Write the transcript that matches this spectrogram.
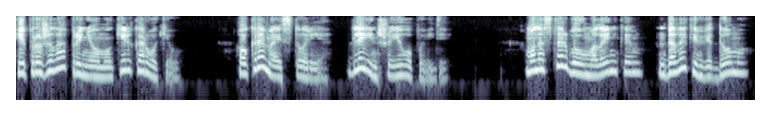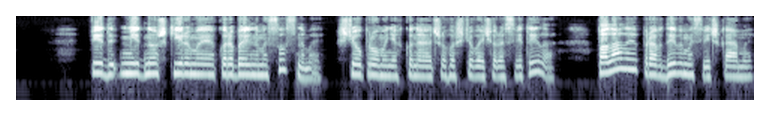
і прожила при ньому кілька років, окрема історія для іншої оповіді. Монастир був маленьким, далеким від дому, під мідно-шкірими корабельними соснами, що у променях конаючого щовечора світила, палали правдивими свічками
